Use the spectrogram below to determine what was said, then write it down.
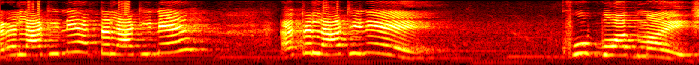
একটা লাঠি নে, একটা লাঠি নে, একটা লাঠি নে। খুব বদমাইশ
